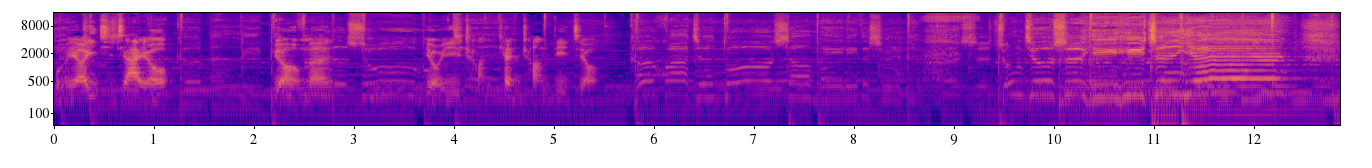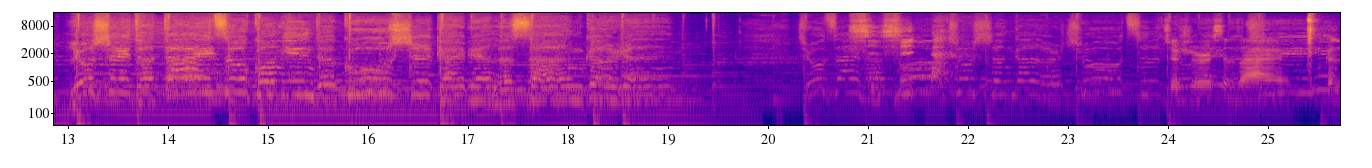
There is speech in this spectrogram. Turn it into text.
我们要一起加油。愿我们有一场天长地久。流水它带走光阴的故事，改变了三个人。喜西，其实现在跟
